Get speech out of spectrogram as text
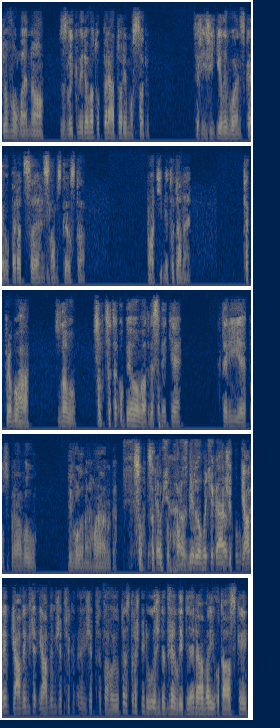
dovoleno zlikvidovat operátory Mossadu, kteří řídili vojenské operace islámského státu. No a tím je to dané. Tak pro Boha, znovu, co chcete objevovat ve světě, který je pod zprávou vyvoleného národa. Co chcete? už hrozně dlouho čeká. Takže já vím, já vím, že, já vím že, přek, že přetahuju. To je strašně důležité, že lidé dávají otázky,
